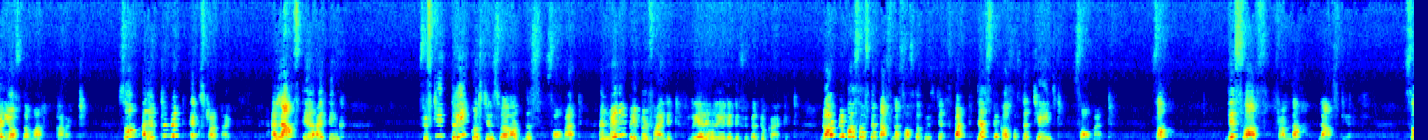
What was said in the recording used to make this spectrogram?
many of them are correct. So, a little bit extra time. And last year, I think 53 questions were on this format, and many people find it really, really difficult to crack it. Not because of the toughness of the questions, but just because of the changed format. So, this was from the last year. So,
